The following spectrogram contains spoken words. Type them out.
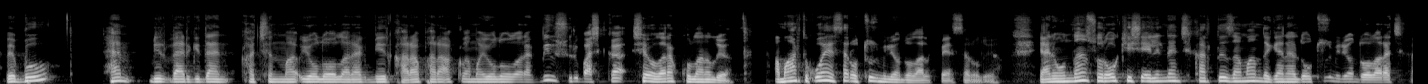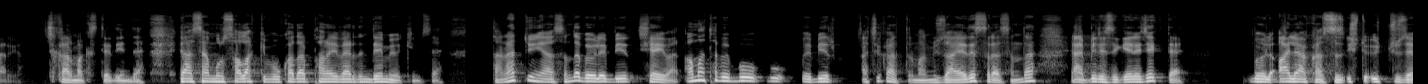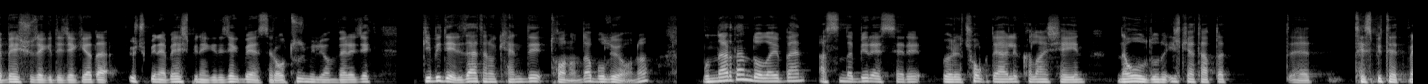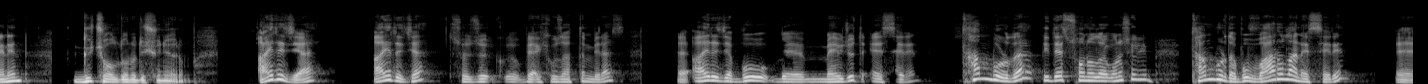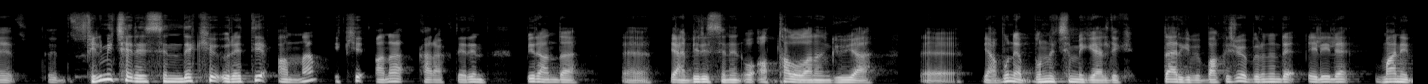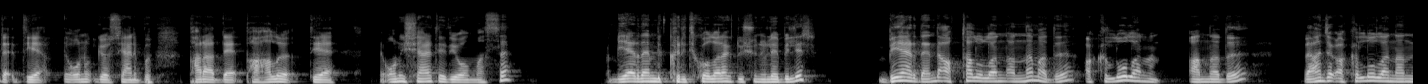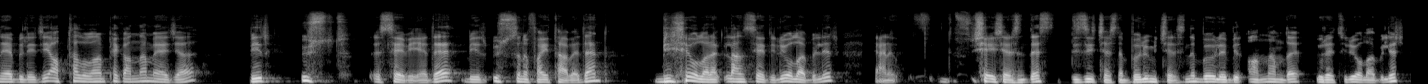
Ve bu hem bir vergiden kaçınma yolu olarak, bir kara para aklama yolu olarak bir sürü başka şey olarak kullanılıyor. Ama artık o eser 30 milyon dolarlık bir eser oluyor. Yani ondan sonra o kişi elinden çıkarttığı zaman da genelde 30 milyon dolara çıkarıyor. Çıkarmak istediğinde. Ya sen bunu salak gibi bu kadar parayı verdin demiyor kimse. Sanat dünyasında böyle bir şey var. Ama tabii bu, bu bir açık arttırma müzayede sırasında yani birisi gelecek de böyle alakasız işte 300'e 500'e gidecek ya da 3000'e 5000'e gidecek bir esere 30 milyon verecek gibi değil. Zaten o kendi tonunda buluyor onu. Bunlardan dolayı ben aslında bir eseri böyle çok değerli kılan şeyin ne olduğunu ilk etapta e, tespit etmenin güç olduğunu düşünüyorum. Ayrıca ayrıca sözü belki uzattım biraz. E, ayrıca bu e, mevcut eserin tam burada bir de son olarak onu söyleyeyim. Tam burada bu var olan eserin e, e, film içerisindeki ürettiği anlam iki ana karakterin bir anda e, yani birisinin o aptal olanın güya e, ya bu ne bunun için mi geldik der gibi bakışı öbürünün de eliyle money de, diye onu göster yani bu para de pahalı diye onu işaret ediyor olması bir yerden bir kritik olarak düşünülebilir. Bir yerden de aptal olanın anlamadığı, akıllı olanın anladığı ve ancak akıllı olanın anlayabileceği, aptal olanın pek anlamayacağı bir üst seviyede, bir üst sınıfa hitap eden bir şey olarak lanse ediliyor olabilir. Yani şey içerisinde, dizi içerisinde, bölüm içerisinde böyle bir anlam da üretiliyor olabilir.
